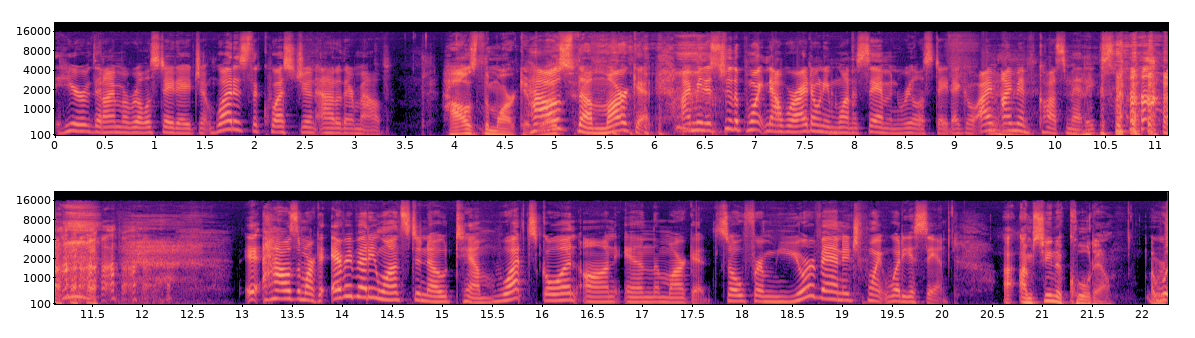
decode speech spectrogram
hear that I'm a real estate agent, what is the question out of their mouth? How's the market? How's What's- the market? I mean, it's to the point now where I don't even want to say I'm in real estate. I go, I'm, I'm in cosmetics. It, how's the market? Everybody wants to know, Tim, what's going on in the market. So, from your vantage point, what are you seeing? I, I'm seeing a cool down. Uh, W-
